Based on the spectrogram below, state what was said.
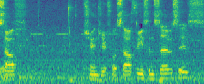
South. Change it for Southeastern services.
